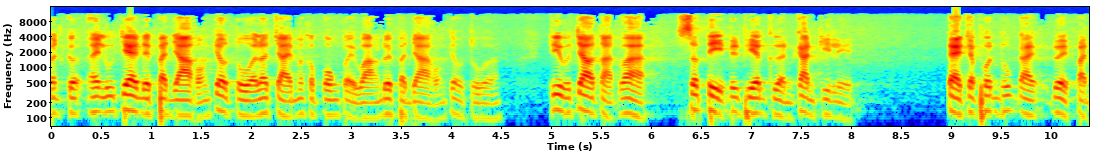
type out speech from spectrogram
มันเกิดให้รู้แจ้งด้วยปัญญาของเจ้าตัว แล้วใจมันกระปงไปวางด้วยปัญญาของเจ้าตัว ที่พระเจ้าตรัสว่าสติเป็นเพียงเขื่อนกั้นกิเลสแต่จะพ้นทุกข์ได้ด้วยปัญ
